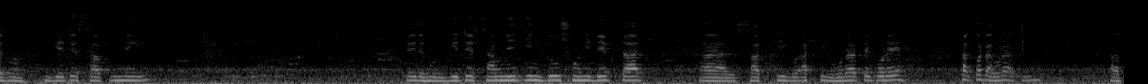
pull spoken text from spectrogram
দেখুন, গেটের সামনেই, এই দেখুন, গেটের সামনেই কিন্তু শনিদেব তার, আর সাতটি আটটি ঘোড়াতে করে কটা ঘোড়া? তিন, সাত।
